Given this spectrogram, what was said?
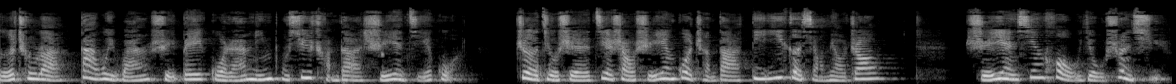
得出了大胃王水杯果然名不虚传的实验结果。这就是介绍实验过程的第一个小妙招：实验先后有顺序。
